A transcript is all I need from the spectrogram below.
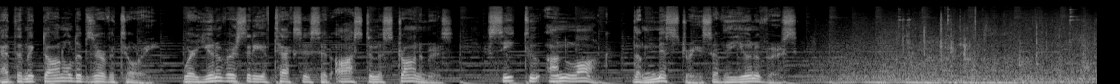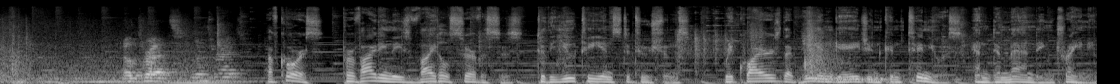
at the McDonald Observatory, where University of Texas at Austin astronomers seek to unlock the mysteries of the universe. No threats, no threats. Of course, providing these vital services to the UT institutions requires that we engage in continuous and demanding training.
